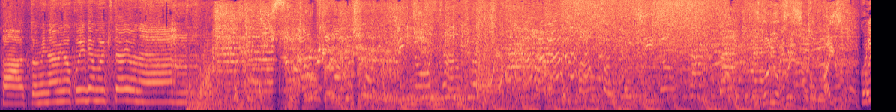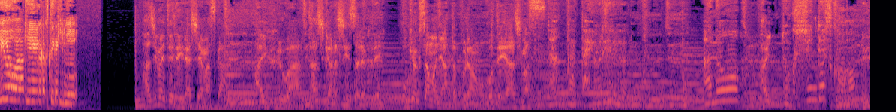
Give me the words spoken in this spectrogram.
パーッと南の国でも行きたいよね。トロピカルブチェーンゆとりのクレジットアイフ。ご利用は計画的に初めてでいらっしゃいますか？アイフルは確かな審査力でお客様に合ったプランをご提案します。なんか頼れる。あのはい。独身ですか？え？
